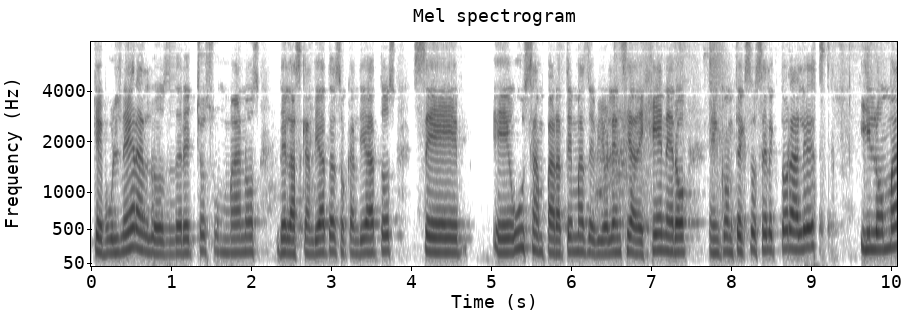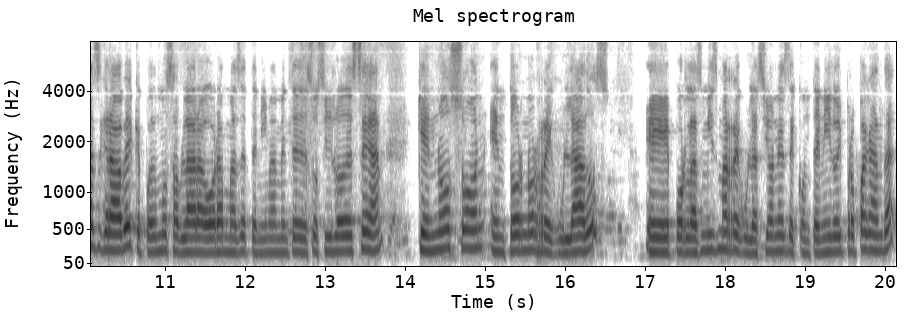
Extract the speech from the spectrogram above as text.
que vulneran los derechos humanos de las candidatas o candidatos, se eh, usan para temas de violencia de género en contextos electorales. Y lo más grave, que podemos hablar ahora más detenidamente de eso si lo desean, que no son entornos regulados eh, por las mismas regulaciones de contenido y propaganda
